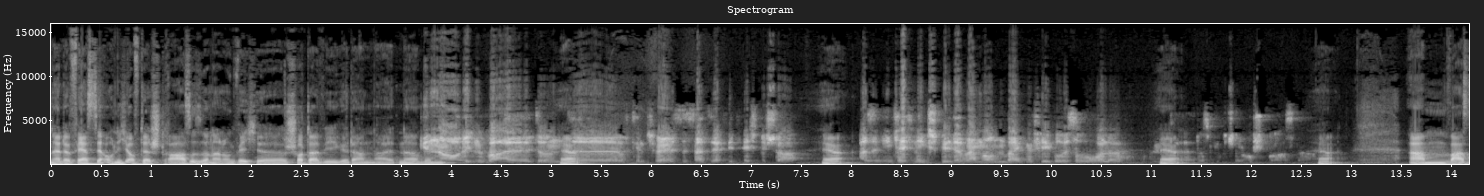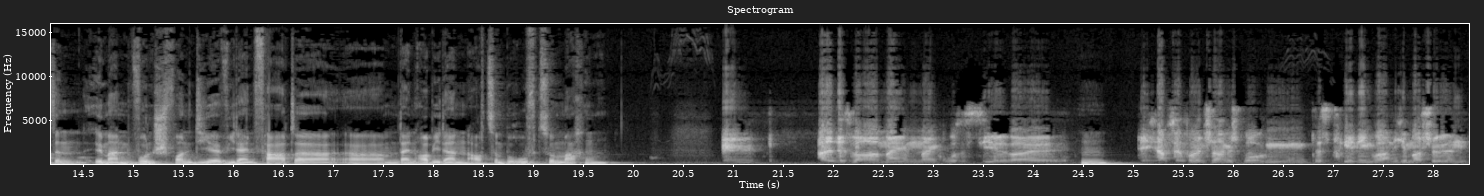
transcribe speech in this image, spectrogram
Na, du fährst ja auch nicht auf der Straße, sondern irgendwelche Schotterwege dann halt, ne? Genau, in den Wald und ja. äh, auf den Trails ist halt sehr viel technischer. Ja. Also die Technik spielt ja beim Mountainbike eine viel größere Rolle. Und, ja. Äh, das macht schon auch Spaß. Ja. ja. Ähm, war es denn immer ein Wunsch von dir, wie dein Vater, ähm, dein Hobby dann auch zum Beruf zu machen? Mhm. Also das war mein, mein großes Ziel, weil mhm. ich habe es ja vorhin schon angesprochen, das Training war nicht immer schön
